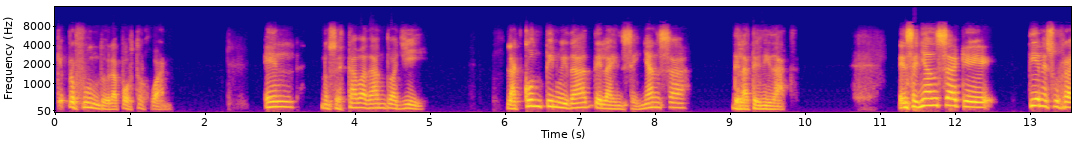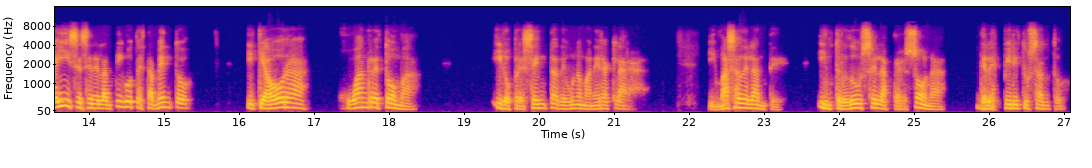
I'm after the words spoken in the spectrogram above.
Qué profundo el apóstol Juan. Él nos estaba dando allí la continuidad de la enseñanza de la Trinidad. Enseñanza que tiene sus raíces en el Antiguo Testamento y que ahora Juan retoma y lo presenta de una manera clara. Y más adelante introduce la persona del Espíritu Santo.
